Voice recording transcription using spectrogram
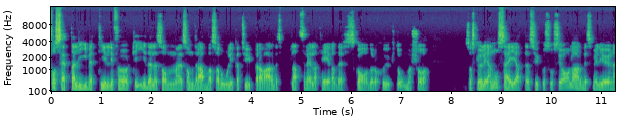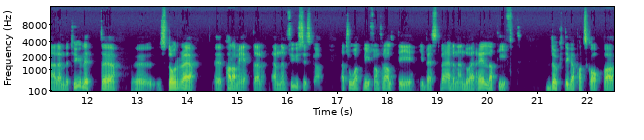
får sätta livet till i förtid eller som, som drabbas av olika typer av arbetsplatsrelaterade skador och sjukdomar så, så skulle jag nog säga att den psykosociala arbetsmiljön är en betydligt eh, eh, större eh, parameter än den fysiska. Jag tror att vi framförallt i, i västvärlden ändå är relativt duktiga på att skapa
